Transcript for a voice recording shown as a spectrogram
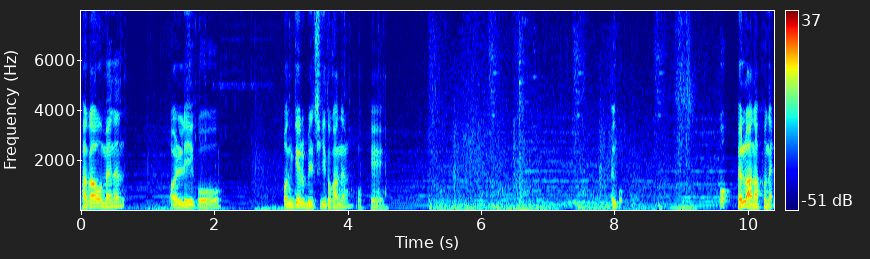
다가오면은 얼리고 번개로 밀치기도 가능? 오케이 어? 별로 안 아프네?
